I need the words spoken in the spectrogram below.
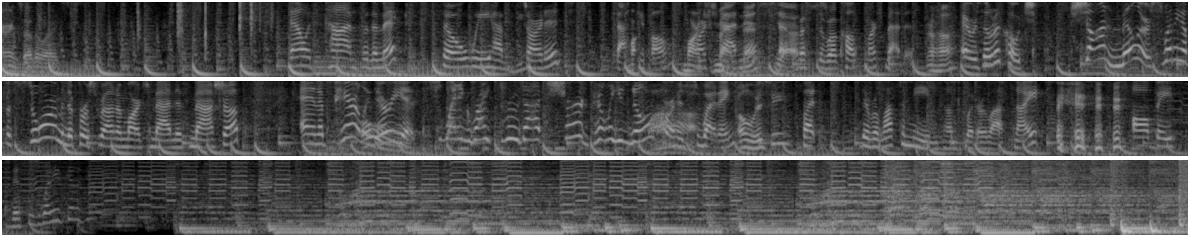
otherwise. Now it's time for the mix. So we have started basketball, March March, Madness, Madness. that The rest of the world calls March Madness. Uh-huh. Arizona coach Sean Miller sweating up a storm in the first round of March Madness mashup. And apparently, there he is, sweating right through that shirt. Apparently, he's known for his sweating. Oh, is he? But there were lots of memes on Twitter last night, all based, this is what he's going to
